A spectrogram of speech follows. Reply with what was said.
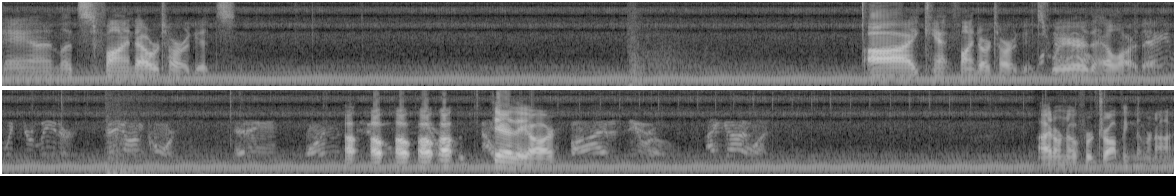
and let's find our targets. I can't find our targets. Where the hell are they? Oh, oh, oh, oh, oh. There they are. I don't know if we're dropping them or not.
